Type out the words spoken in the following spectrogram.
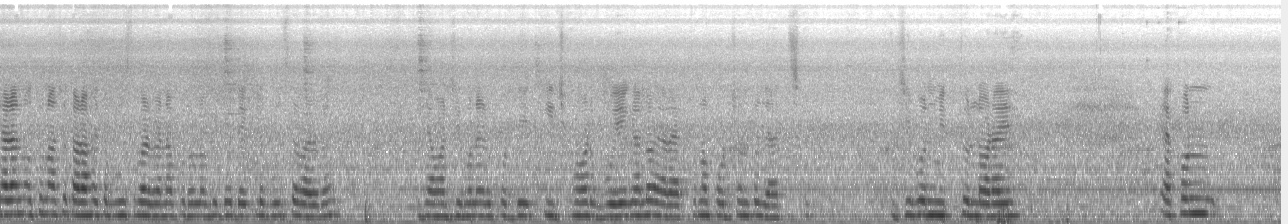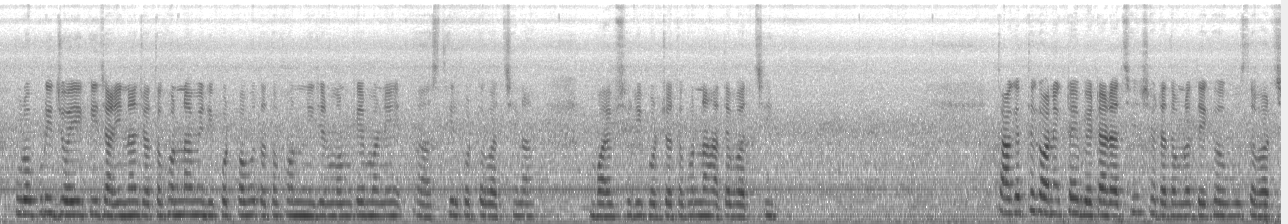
যারা নতুন আছে তারা হয়তো বুঝতে পারবে না, পুরোনো ভিডিও দেখলে বুঝতে পারবে যে আমার জীবনের উপর দিয়ে কী ঝড় বয়ে গেল আর এখনও পর্যন্ত যাচ্ছে। জীবন মৃত্যুর লড়াই এখন পুরোপুরি জয়ী কি জানি না, যতক্ষণ না আমি রিপোর্ট পাবো ততক্ষণ নিজের মনকে মানে স্থির করতে পারছি না। বায়োপসি রিপোর্ট যতক্ষণ না হাতে পাচ্ছি। আগের থেকে অনেকটাই বেটার আছি, সেটা তোমরা দেখেও বুঝতে পারছ।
